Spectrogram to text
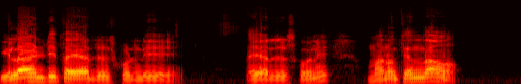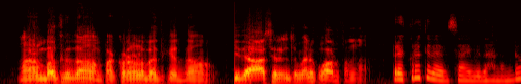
ఇలాంటివి తయారు చేసుకోండి. తయారు చేసుకొని మనం తిందాం మనం బతుకుదాం పక్కన బతికిద్దాం. ఇది ఆచరించమని కోరుతున్నాను. ప్రకృతి వ్యవసాయ విధానంలో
